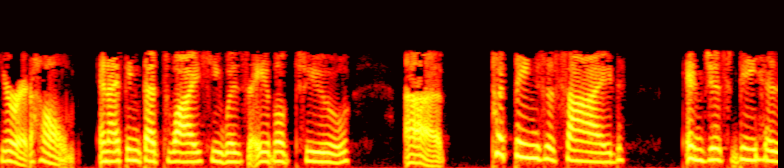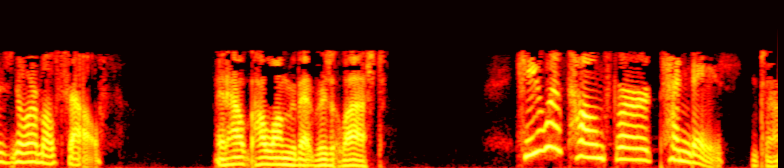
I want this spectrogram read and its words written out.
here at home. And I think that's why he was able to, uh, put things aside and just be his normal self. And how how long did that visit last? He was home for 10 days. Okay.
